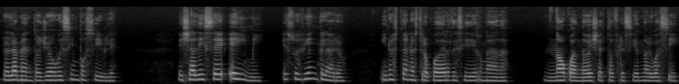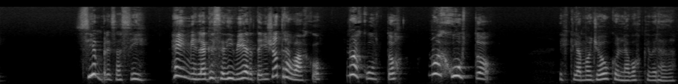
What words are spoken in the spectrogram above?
Lo lamento, Joe, es imposible. Ella dice Amy. Eso es bien claro. Y no está en nuestro poder decidir nada. No cuando ella está ofreciendo algo así. Siempre es así. Amy es la que se divierte y yo trabajo. No es justo. No es justo. exclamó Joe con la voz quebrada.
